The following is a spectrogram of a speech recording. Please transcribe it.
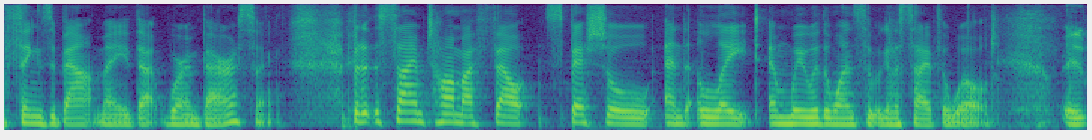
things about me that were embarrassing. But at the same time, I felt special and elite, and we were the ones that were going to save the world. It,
